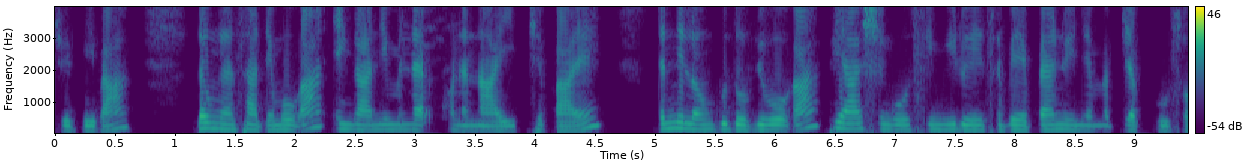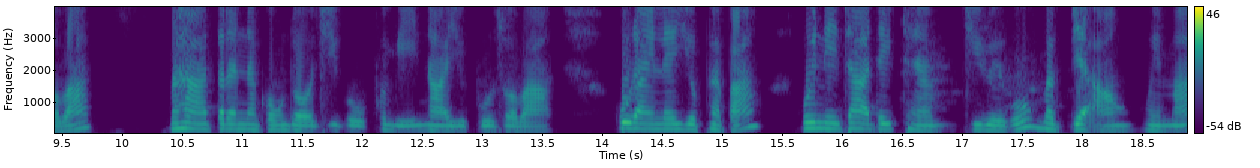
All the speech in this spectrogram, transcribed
ကျွေးပေးပါလုပ်ငန်းစတင်ဖို့ကအင်္ဂါနေ့မနက်9နာရီဖြစ်ပါတယ်တနစ်လုံးကုသိုလ်ပြုဖို့ကဖះရှင်ကိုစီမီတွေစပယ်ပန်းတွေနဲ့မပြတ်ဘူးဆိုပါမဟာတရဏဂုံတော်ကြီးကိုဖွင့်ပြီးနာယူပူဇော်ပါကိုယ်တိုင်လည်းရွတ်ဖတ်ပါဝင်နေကြအတိတ်ထံကြီးတွေကိုမပြတ်အောင်ဝင်ပါ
